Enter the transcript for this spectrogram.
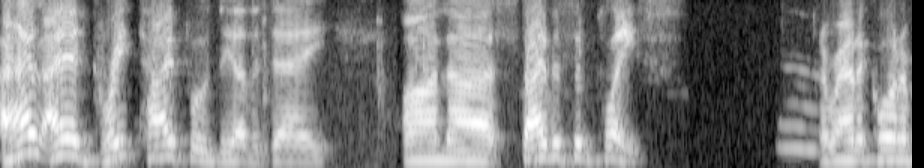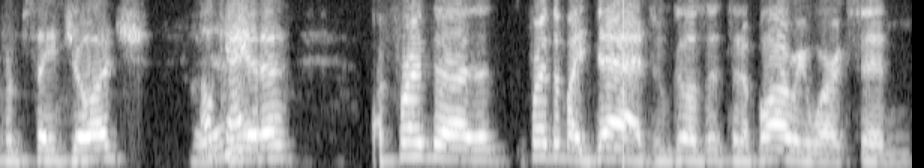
I had I had great Thai food the other day on uh, Stuyvesant Place, around the corner from St. George. Okay. Theater. A friend, uh, a friend of my dad's who goes into the bar he works in.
